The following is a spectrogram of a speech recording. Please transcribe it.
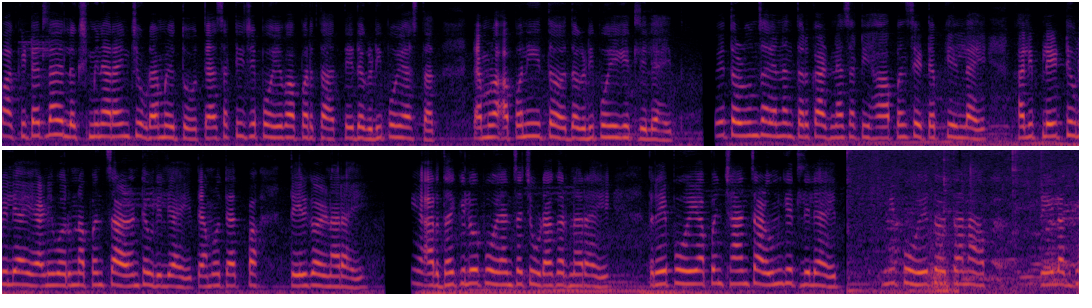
पाकिटातला लक्ष्मीनारायण चिवडा मिळतो त्यासाठी जे पोहे वापरतात ते दगडी पोहे असतात. त्यामुळं आपणही इथं दगडी पोहे घेतलेले आहेत. पोहे तळून झाल्यानंतर काढण्यासाठी हा आपण सेटअप केलेला आहे. खाली प्लेट ठेवलेली आहे आणि वरून आपण चाळण ठेवलेली आहे. त्यामुळे त्यात पा तेल गळणार आहे. मी अर्धा किलो पोह्यांचा चिवडा करणार आहे. तर हे पोहे आपण छान चाळून घेतलेले आहेत. मी पोहे तळताना तेल अगदी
